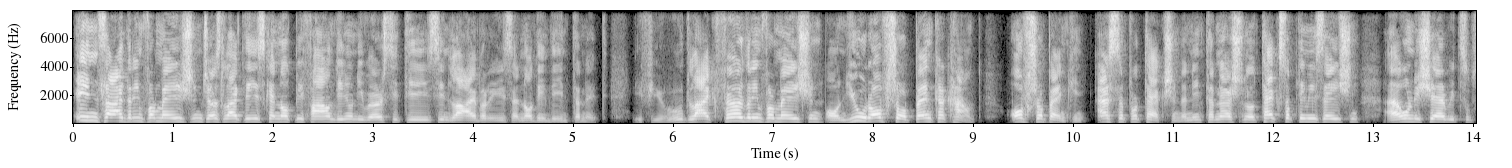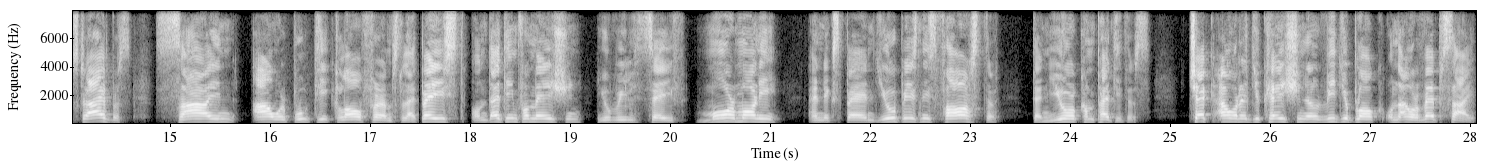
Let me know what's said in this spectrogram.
Insider information just like this cannot be found in universities, in libraries and not in the internet. If you would like further information on your offshore bank account, offshore banking, asset protection and international tax optimization I only share with subscribers. Sign our boutique law firms letter. Based on that information, you will save more money and expand your business faster than your competitors. Check our educational video blog on our website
